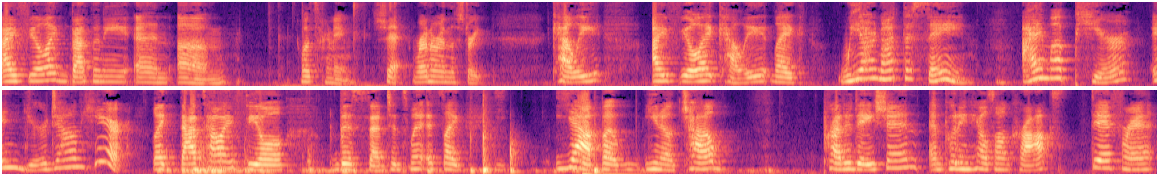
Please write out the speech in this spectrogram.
I feel like Bethany and um what's her name? Shit, runner in the street. Kelly. I feel like Kelly, like, we are not the same. I'm up here and you're down here. Like that's how I feel this sentence went. It's like yeah, but you know, child predation and putting heels on Crocs, different.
